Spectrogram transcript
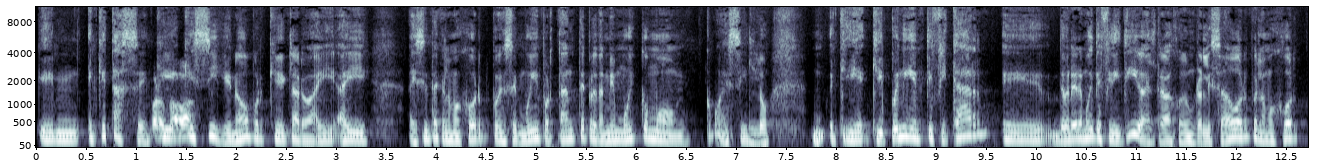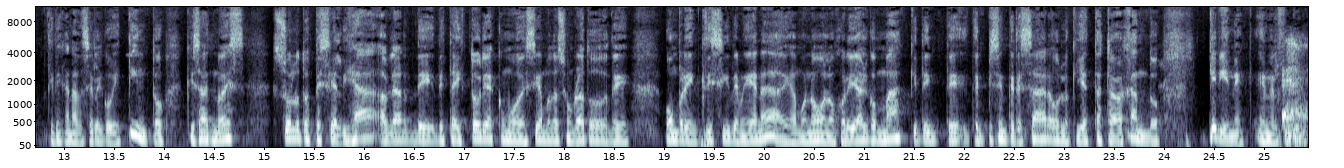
¿En qué estás? ¿Qué, ¿Qué, sigue, no? Porque, claro, hay, hay, hay cintas que a lo mejor pueden ser muy importantes, pero también muy como, ¿cómo decirlo? Que, pueden identificar eh, de manera muy definitiva el trabajo de un realizador, pero a lo mejor tienes ganas de hacer algo distinto. Quizás no es solo tu especialidad hablar de, de estas historias, como decíamos hace un rato, de hombre en crisis de mediana edad, digamos, ¿no? A lo mejor hay algo más que te, te, empiece a interesar o lo que ya estás trabajando. ¿Qué viene en el futuro?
